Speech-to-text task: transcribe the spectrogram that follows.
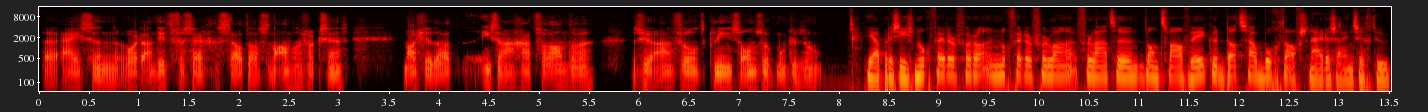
eisen worden aan dit vaccin gesteld als een andere vaccins. Maar als je dat iets aan gaat veranderen, dan zul je aanvullend klinisch onderzoek moeten doen. Ja, precies. Nog verder, verla nog verder verla verlaten dan 12 weken, dat zou bochten afsnijden zijn, zegt u.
